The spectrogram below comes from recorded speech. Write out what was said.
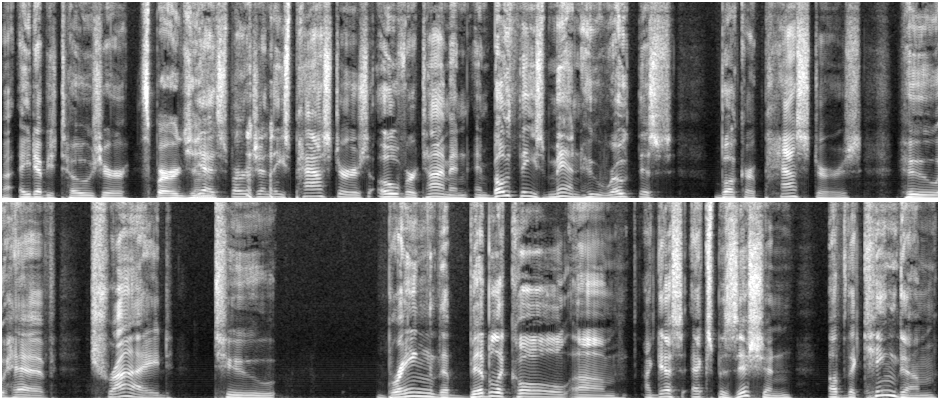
uh, A.W. Tozer, Spurgeon. yeah, Spurgeon, these pastors over time, and and both these men who wrote this book are pastors who have tried to bring the biblical, um, I guess, exposition of the kingdom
